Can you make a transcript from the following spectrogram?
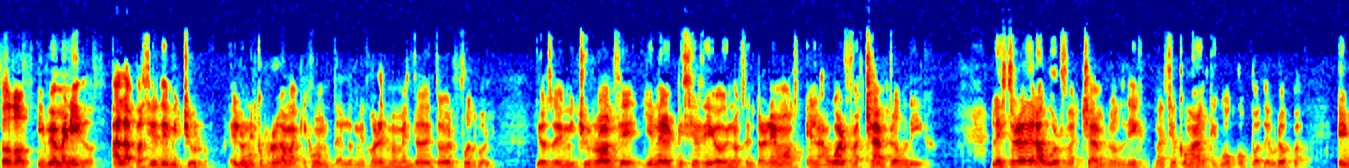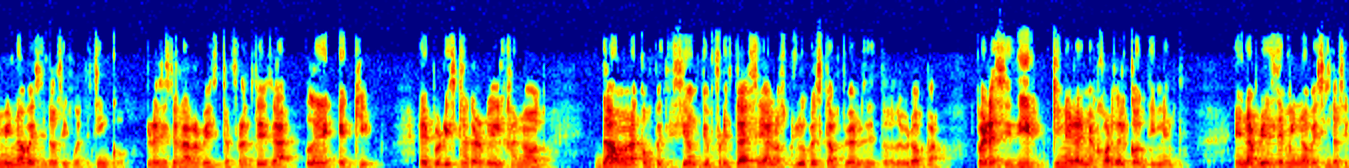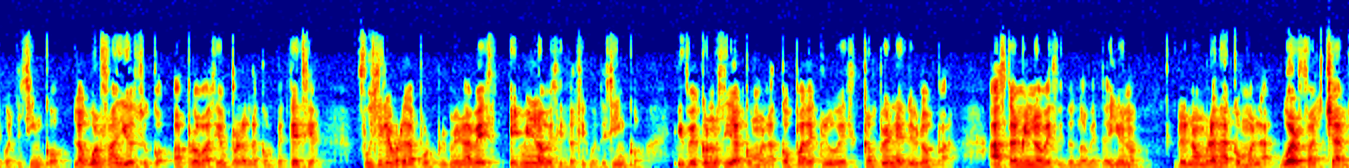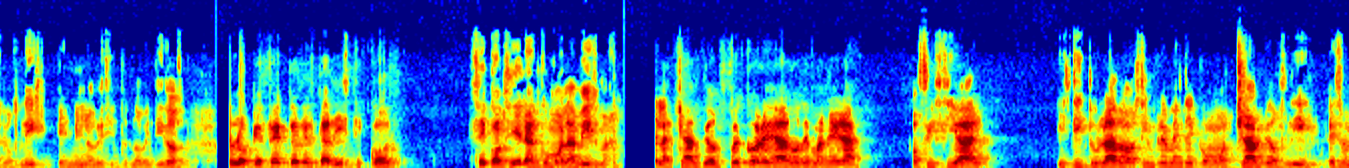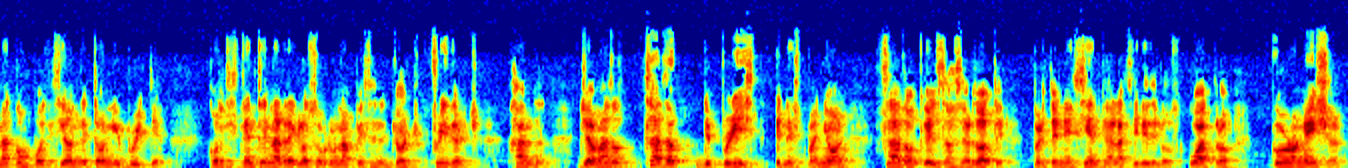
todos y bienvenidos a La Pasión de mi Churro, el único programa que junta los mejores momentos de todo el fútbol. Yo soy mi Churro 11 y en el episodio de hoy nos centraremos en la UEFA Champions League. La historia de la UEFA Champions League nació como la antigua Copa de Europa en 1955, gracias a la revista francesa Le Equipe. El periodista Gabriel Hanot da una competición que enfrentase a los clubes campeones de toda Europa para decidir quién era el mejor del continente. En abril de 1955, la UEFA dio su aprobación para la competencia. Fue celebrada por primera vez en 1955 y fue conocida como la Copa de Clubes Campeones de Europa hasta 1991, renombrada como la UEFA Champions League en 1992, por lo que efectos estadísticos se consideran como la misma. La Champions fue creado de manera oficial y titulado simplemente como Champions League. Es una composición de Tony Britten, consistente en arreglos sobre una pieza de George Friedrich Handel, llamado Zadok the Priest en español, Zadok el sacerdote, perteneciente a la serie de los cuatro Coronation.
